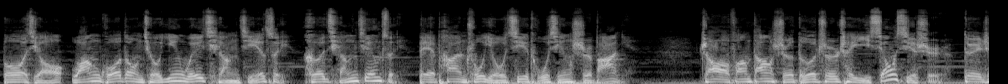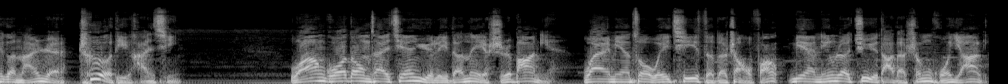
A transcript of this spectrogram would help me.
不久，王国栋就因为抢劫罪和强奸罪被判处有期徒刑十八年。赵芳当时得知这一消息时，对这个男人彻底寒心。王国栋在监狱里的那十八年，外面作为妻子的赵芳面临着巨大的生活压力。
